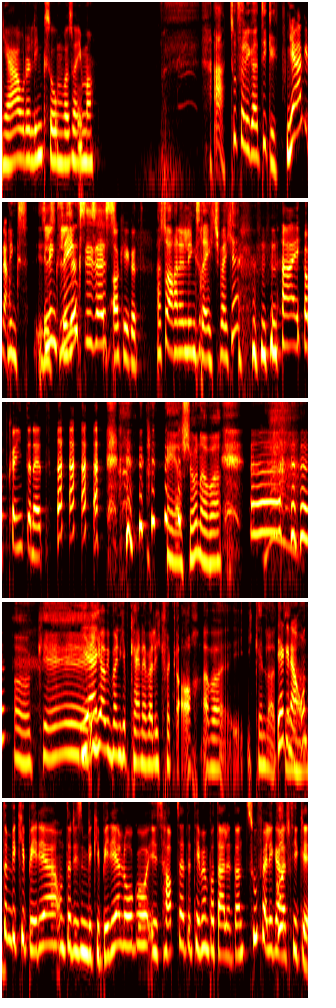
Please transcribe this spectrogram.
Ja, oder links oben, was auch immer. Ah, zufälliger Artikel. Ja, genau. Links ist links es. Links ist ist es. Okay, gut. Hast du auch eine Links-Rechts-Schwäche? Nein, ich habe kein Internet. ja, schon, aber. Okay. Ja. Ich habe ich mein, ich hab keine, weil ich krieg auch, aber ich kenne Leute. Ja, genau. Unter dem Wikipedia, unter diesem Wikipedia-Logo ist Hauptseite Themenportal und dann zufälliger Artikel.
